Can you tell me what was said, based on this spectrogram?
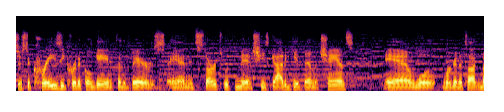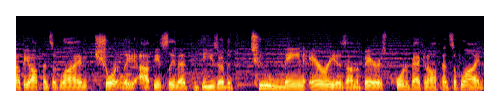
just a crazy critical game for the Bears, and it starts with Mitch. He's got to give them a chance, and we'll, we're going to talk about the offensive line shortly. Obviously, that these are the two main areas on the Bears: quarterback and offensive line.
